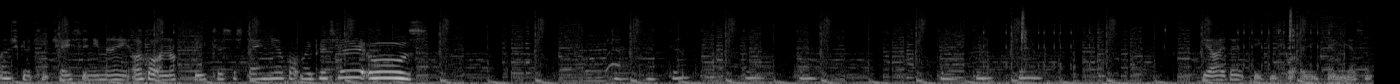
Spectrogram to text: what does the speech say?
I'm just gonna keep chasing you, mate. I got enough food to sustain me. I got my potatoes. Yeah, I don't think he's got anything, he hasn't.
